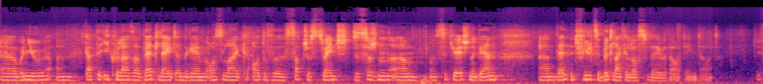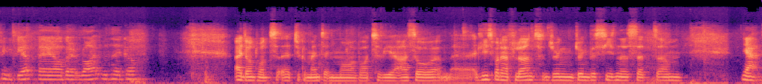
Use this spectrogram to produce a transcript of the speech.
Uh, when you um, got the equalizer that late in the game, also like out of a, such a strange decision um, situation again, um, then it feels a bit like a loss today without any doubt. Do you think the VAR got it right with their goal? I don't want uh, to comment anymore about VAR. So um, uh, at least what I've learned during during this season is that um, yeah,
